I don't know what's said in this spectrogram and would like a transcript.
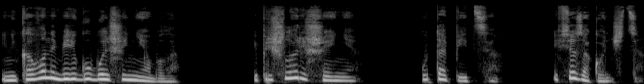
и никого на берегу больше не было. И пришло решение — утопиться, и все закончится.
